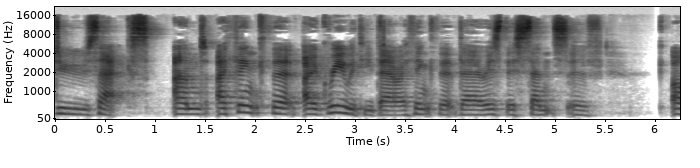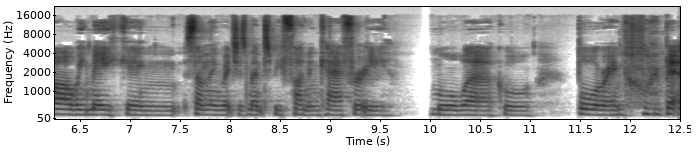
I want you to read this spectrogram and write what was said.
do sex? And I think that I agree with you there. I think that there is this sense of, are we making something which is meant to be fun and carefree more work or boring or a bit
